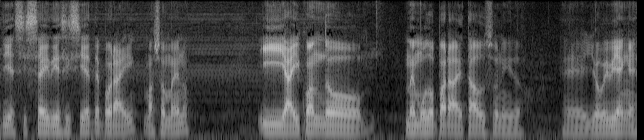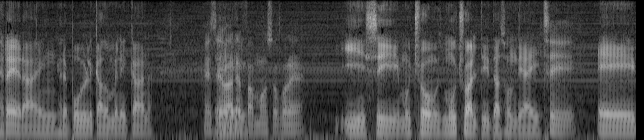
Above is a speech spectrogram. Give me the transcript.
16, 17 por ahí, más o menos. Y ahí cuando me mudo para Estados Unidos. Eh, yo vivía en Herrera, en República Dominicana. Ese Eh, barrio famoso por ahí. Y sí, muchos muchos artistas son de ahí. Sí. Eh,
